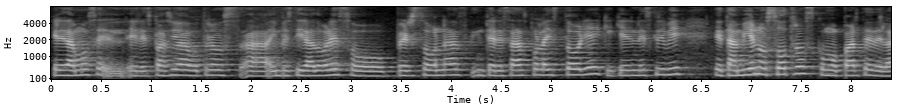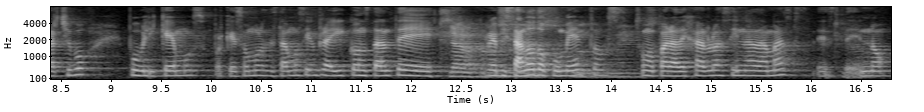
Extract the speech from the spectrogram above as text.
que le damos el, el espacio a otros a investigadores o personas interesadas por la historia y que quieren escribir, que también nosotros como parte del archivo publiquemos, porque somos los que estamos siempre ahí constante Claro, revisando los- los documentos, documentos. como para dejarlo así nada más, este, no.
